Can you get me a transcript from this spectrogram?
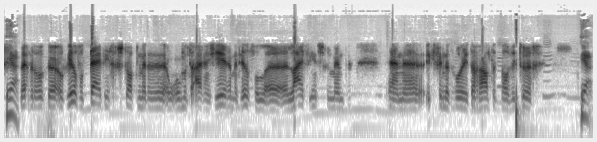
Ja. We hebben er ook, eh, ook heel veel tijd in gestopt met het, om het te arrangeren met heel veel live instrumenten. En ik vind dat hoor je toch altijd wel weer terug. Ja,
